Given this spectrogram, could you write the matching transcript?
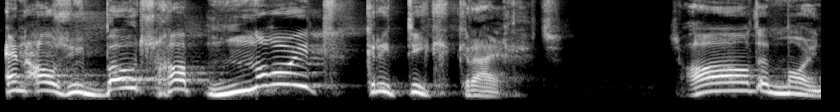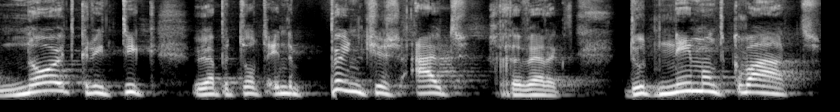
En als uw boodschap nooit kritiek krijgt. is altijd mooi, nooit kritiek. U hebt het tot in de puntjes uitgewerkt. Doet niemand kwaad.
